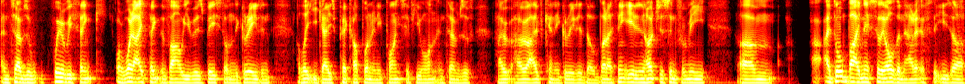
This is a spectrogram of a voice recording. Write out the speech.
in terms of where we think or what I think the value is based on the grade. And I'll let you guys pick up on any points if you want in terms of how, how I've kind of graded them. But I think Aidan Hutchinson for me, um, I don't buy necessarily all the narrative that he's a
